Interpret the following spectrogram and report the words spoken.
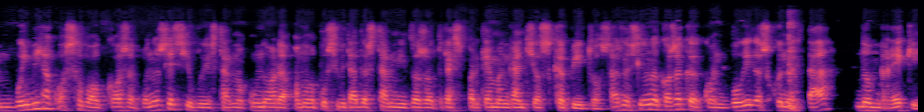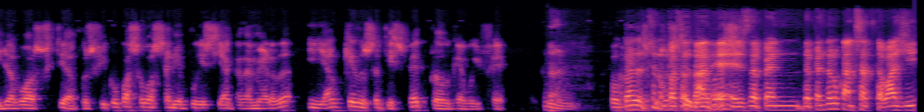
vull mirar qualsevol cosa, però no sé si vull estar-me una hora o amb la possibilitat d'estar-m'hi dos o tres perquè m'enganxi els capítols, saps? Necessito una cosa que quan vulgui desconnectar no em requi. Llavors, hòstia, doncs fico qualsevol sèrie policíaca de merda i ja em quedo satisfet per el que vull fer. Mm. Però clar, Això després no passa tant, eh? És depèn, depèn de lo cansat que vagi.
